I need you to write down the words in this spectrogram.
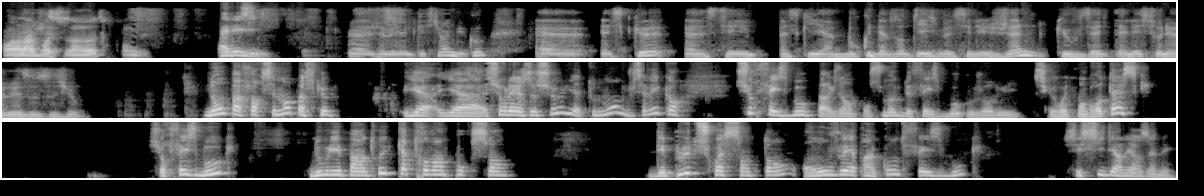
On la sous un autre angle. Allez-y. Euh, j'avais une question du coup. Euh, est-ce que euh, c'est parce qu'il y a beaucoup d'absentisme chez les jeunes que vous êtes allé sur les réseaux sociaux? Non, pas forcément, parce que il y, a, sur les réseaux sociaux, il y a tout le monde. Vous savez, quand sur Facebook, par exemple, on se moque de Facebook aujourd'hui, c'est complètement grotesque. Sur Facebook, n'oubliez pas un truc 80% des plus de 60 ans ont ouvert un compte Facebook ces six dernières années.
